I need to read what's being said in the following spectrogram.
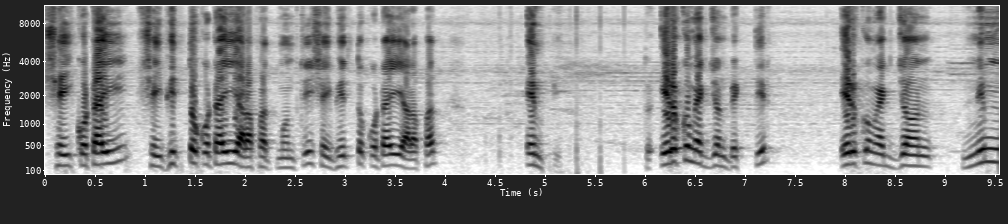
সেই কোটাই, সেই ভিত্ত কোটাই আরাফাত মন্ত্রী, সেই ভিত্ত কোটাই আরাফাত এমপি। তো এরকম একজন ব্যক্তির, এরকম একজন নিম্ন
